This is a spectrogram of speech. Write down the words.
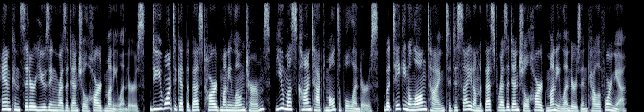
can consider using residential hard money lenders. Do you want to get the best hard money loan terms? You must contact multiple lenders, but taking a long time to decide on the best residential hard money lenders in California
